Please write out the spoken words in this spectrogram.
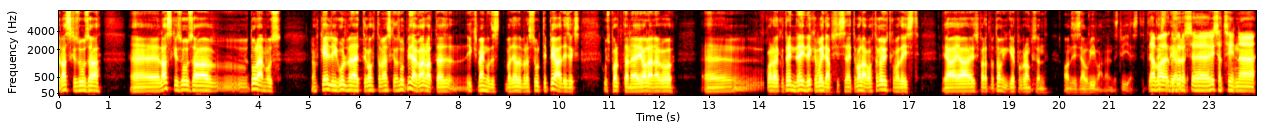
laskesuusa äh,, laskesuusa tulemus noh, Kelly kuldmedalite kohta ma ei oska suurt midagi arvata, X mängudest ma teadupärast suurt ei pea, teiseks kui sportlane ei ole nagu äh, korralikku trenni teinud ja ikka võidab, siis see näitab ala kohta ka üht koma teist. Ja, ja siis paratamatult ongi Kirpo Pronks on, on siis nagu viimane nendest viiest. ja ma kusjuures äh, lihtsalt siin äh,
